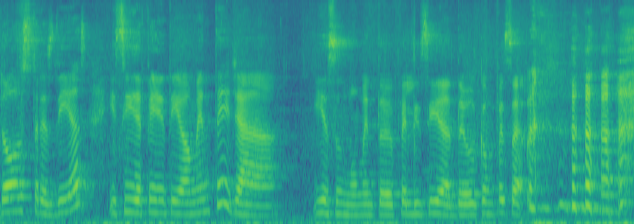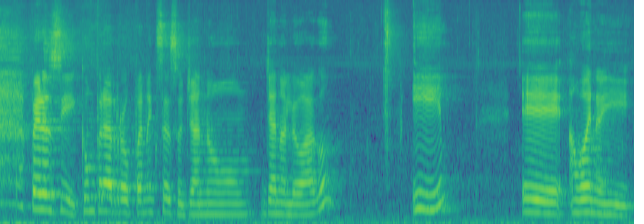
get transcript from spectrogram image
dos, tres días y sí, definitivamente ya, y es un momento de felicidad, debo confesar. Pero sí, comprar ropa en exceso ya no, ya no lo hago. Y, eh, ah, bueno, y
